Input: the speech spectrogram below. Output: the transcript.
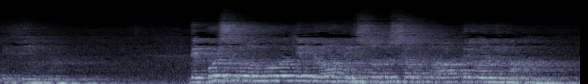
e vinho. Depois colocou aquele homem sobre o seu próprio animal,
